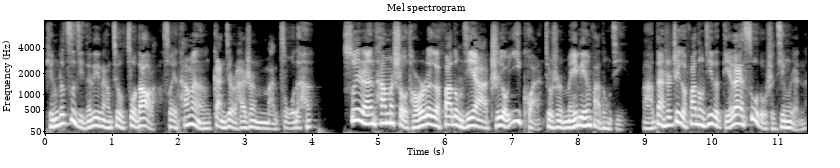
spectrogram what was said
凭着自己的力量就做到了，所以他们干劲儿还是蛮足的。虽然他们手头这个发动机啊只有一款，就是梅林发动机啊，但是这个发动机的迭代速度是惊人的，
